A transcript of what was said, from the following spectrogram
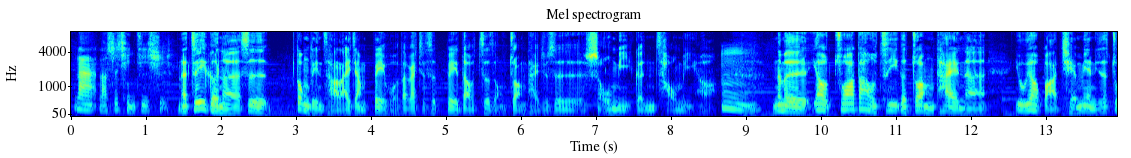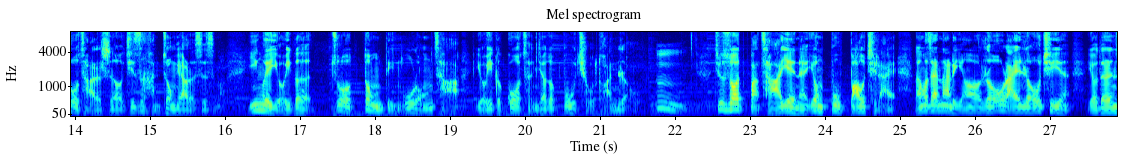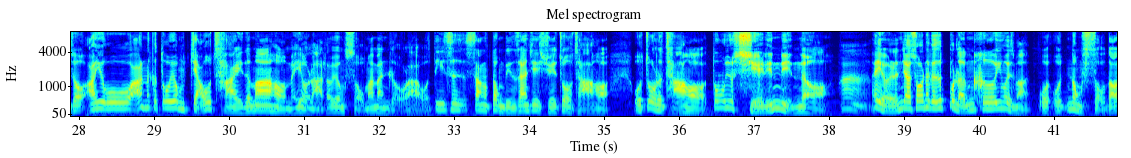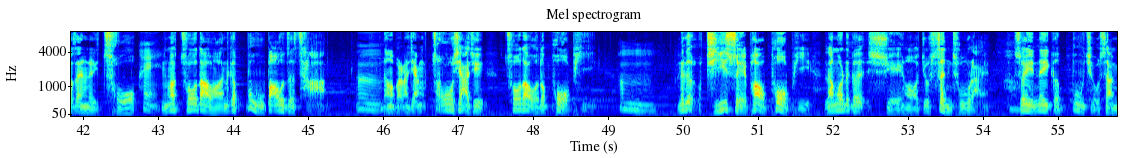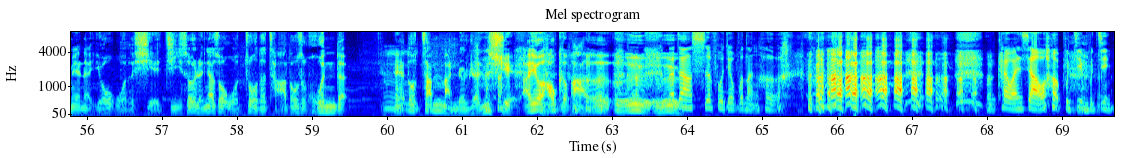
那老师请继续。那这个呢是冻顶茶来讲，焙火大概就是焙到这种状态，就是熟米跟炒米哈。嗯。那么要抓到这一个状态呢，又要把前面你在做茶的时候，其实很重要的是什么？因为有一个。做冻顶乌龙茶有一个过程叫做不求团揉，嗯，就是说把茶叶呢用布包起来，然后在那里哦揉来揉去。有的人说：“哎呦啊，那个都用脚踩的吗？”哈，没有啦，都用手慢慢揉啦。我第一次上洞顶山去学做茶哈，我做的茶哦都有血淋淋的哦。嗯，哎有人家说那个是不能喝，因为什么？我我弄手刀在那里搓，嘿，然后搓到哈那个布包着茶。嗯，然后把它这样搓下去，搓到我都破皮。嗯，那个起水泡破皮，然后那个血哦就渗出来，哦、所以那个布球上面呢有我的血迹，所以人家说我做的茶都是荤的，嗯、哎，都沾满了人血。哎呦，好可怕！呃呃呃，那这样师傅就不能喝。开玩笑，不敬不敬。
